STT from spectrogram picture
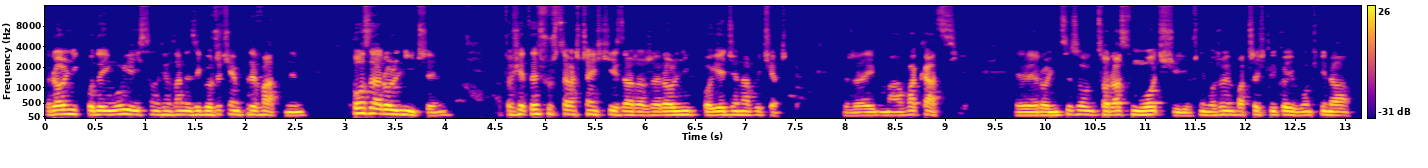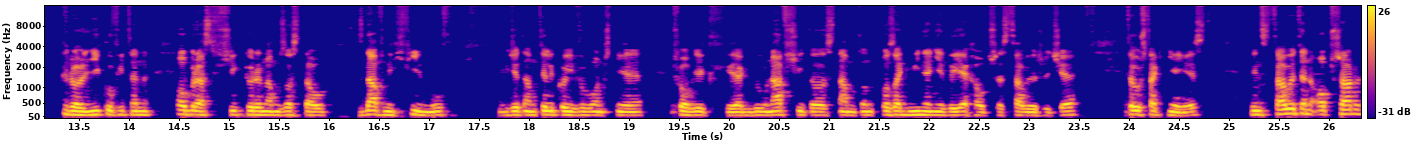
rolnik podejmuje i są związane z jego życiem prywatnym, poza rolniczym, a to się też już coraz częściej zdarza, że rolnik pojedzie na wycieczkę, że ma wakacje. Y, rolnicy są coraz młodsi, już nie możemy patrzeć tylko i wyłącznie na rolników i ten obraz wsi, który nam został z dawnych filmów, gdzie tam tylko i wyłącznie człowiek, jak był na wsi, to stamtąd poza gminę nie wyjechał przez całe życie. To już tak nie jest. Więc cały ten obszar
